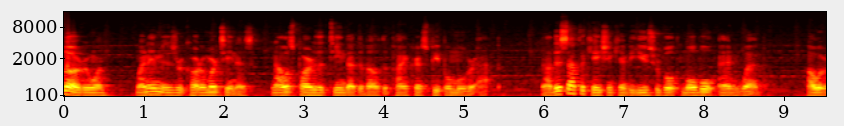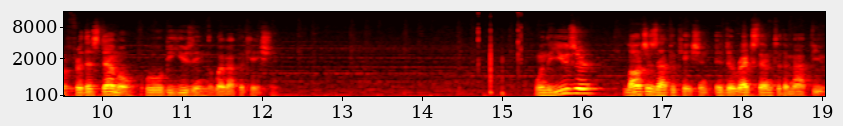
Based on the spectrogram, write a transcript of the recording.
Hello everyone, my name is Ricardo Martinez and I was part of the team that developed the Pinecrest People Mover app. Now this application can be used for both mobile and web. However, for this demo, we will be using the web application. When the user launches the application, it directs them to the map view.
